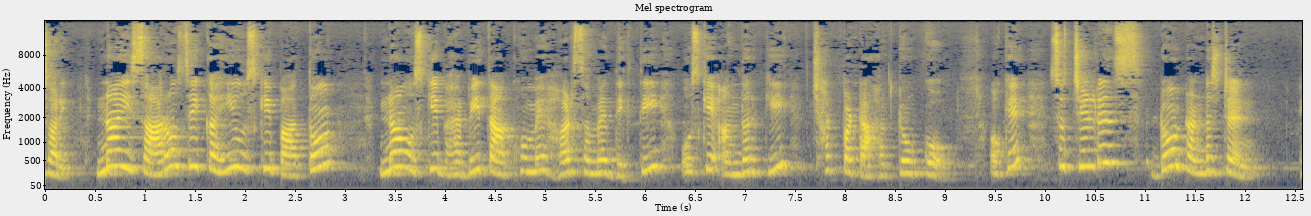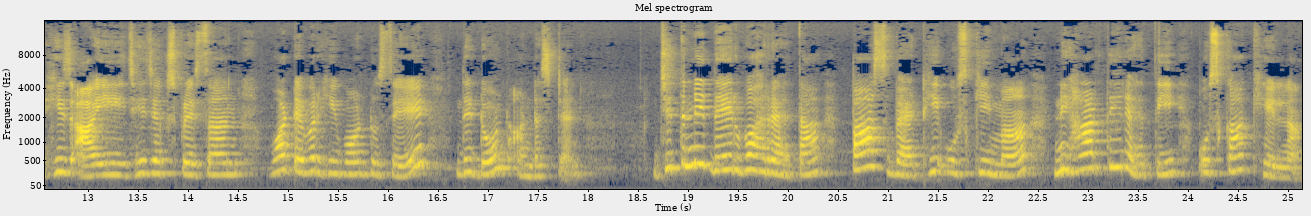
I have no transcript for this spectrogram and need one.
सॉरी न इशारों से कही उसकी बातों न उसकी भयभीत आँखों में हर समय दिखती उसके अंदर की छटपटाहटों को okay? So children don't understand his eyes, his expression, whatever he want to say, they don't understand. जितनी देर वह रहता, पास बैठी उसकी माँ, निहारती रहती उसका खेलना।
